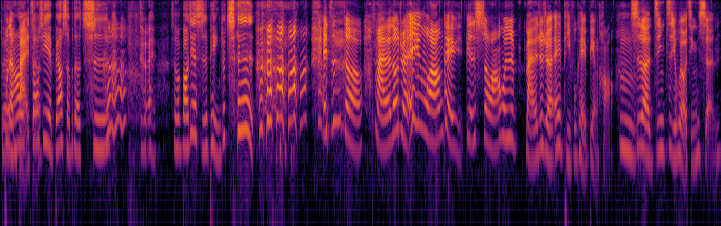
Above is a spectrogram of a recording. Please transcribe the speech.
不能白着。东西也不要舍不得吃，对，什么保健食品就吃。哎、欸，真的买了都觉得，哎、欸，我好像可以变瘦啊，或是买了就觉得，哎、欸，皮肤可以变好。嗯，吃了精自己会有精神，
